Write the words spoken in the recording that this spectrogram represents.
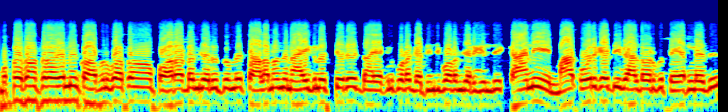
ముప్పై సంవత్సరాలుగా మేము కాపుల కోసం పోరాటం జరుగుతుంది. చాలా మంది నాయకులు వచ్చారు. నాయకులు కూడా గతించిపోవడం జరిగింది. కానీ మా కోరిక అయితే వేళ వరకు తీరలేదు.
